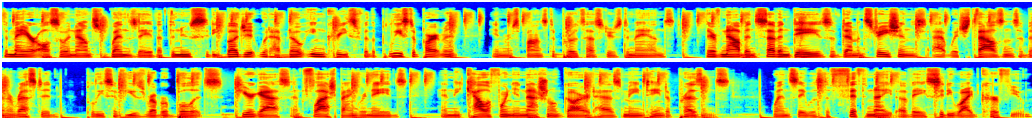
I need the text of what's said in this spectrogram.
The mayor also announced Wednesday that the new city budget would have no increase for the police department in response to protesters' demands. There have now been seven days of demonstrations at which thousands have been arrested. Police have used rubber bullets, tear gas, and flashbang grenades, and the California National Guard has maintained a presence. Wednesday was the fifth night of a citywide curfew.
